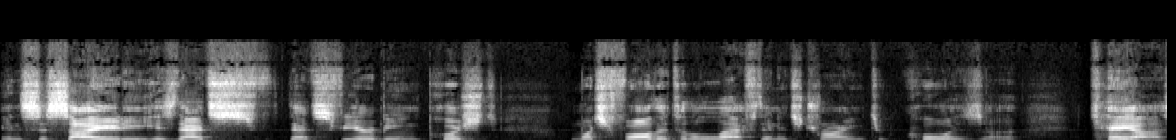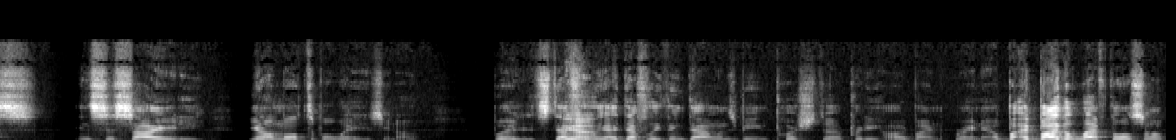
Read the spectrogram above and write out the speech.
in society is that that sphere being pushed much farther to the left, and it's trying to cause uh, chaos in society. You know, multiple ways. You know, but it's definitely I definitely think that one's being pushed uh, pretty hard by right now. By by the left also.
